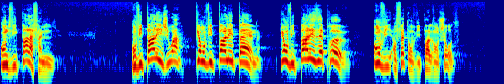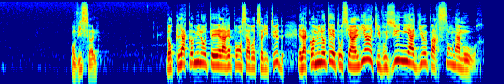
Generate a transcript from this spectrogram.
on ne vit pas la famille. On ne vit pas les joies, puis on ne vit pas les peines, puis on ne vit pas les épreuves. En fait, on ne vit pas grand-chose. On vit seul. Donc la communauté est la réponse à votre solitude, et la communauté est aussi un lien qui vous unit à Dieu par son amour.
